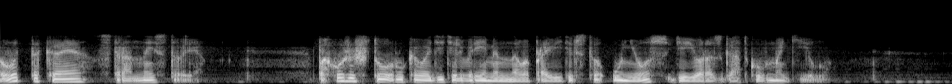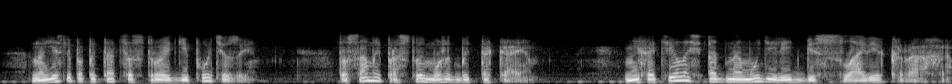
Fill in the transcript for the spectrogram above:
Вот такая странная история. Похоже, что руководитель Временного правительства унес ее разгадку в могилу. Но если попытаться строить гипотезы, то самой простой может быть такая. Не хотелось одному делить бесславие краха.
